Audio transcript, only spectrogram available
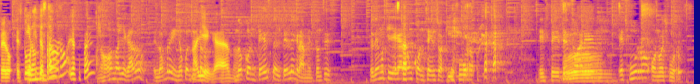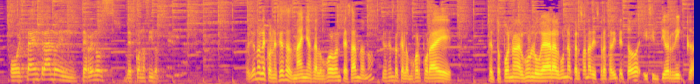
Pero estuvo ¿Y aquí temprano, estaba? ¿no? ¿Ya se fue? No, no ha llegado el hombre y no No contesta. ha los- llegado. No contesta el Telegram, entonces tenemos que llegar Está- a un consenso aquí. Este, Zen Oh. Suárez, ¿es furro o no es furro? ¿O está entrando en terrenos desconocidos? Pues yo no le conocía esas mañas, a lo mejor va empezando, ¿no? Yo siento que a lo mejor por ahí se topó en algún lugar alguna persona disfrazadita y todo y sintió rico.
